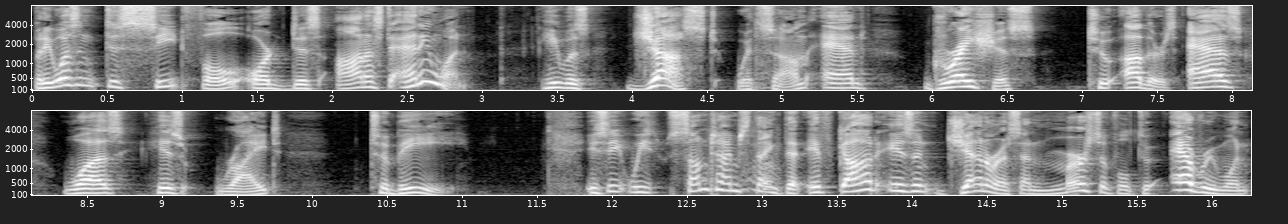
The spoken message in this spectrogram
But he wasn't deceitful or dishonest to anyone. He was just with some and gracious to others, as was his right to be. You see, we sometimes think that if God isn't generous and merciful to everyone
